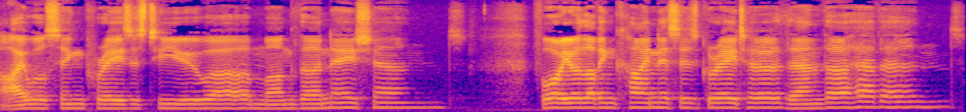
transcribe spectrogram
I will sing praises to you among the nations. For your loving kindness is greater than the heavens,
